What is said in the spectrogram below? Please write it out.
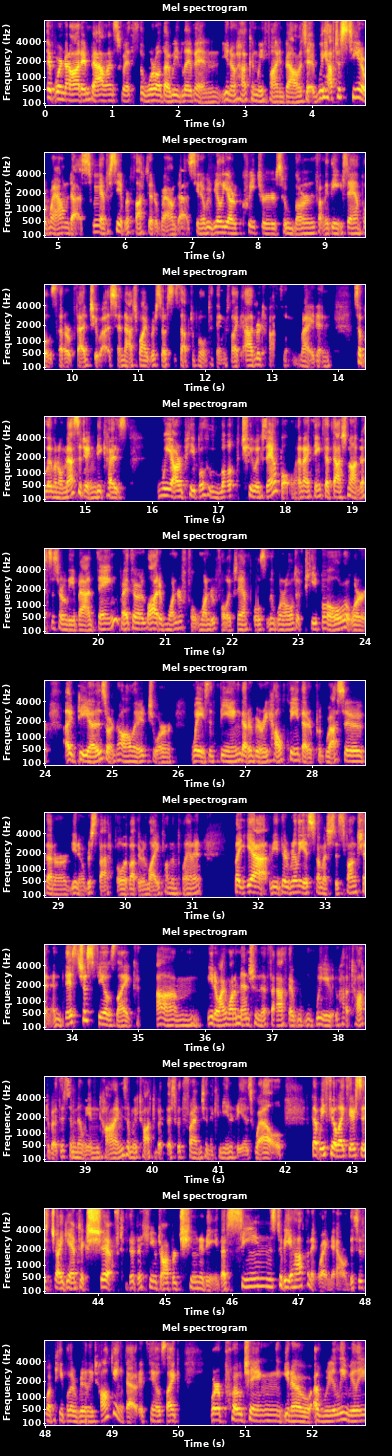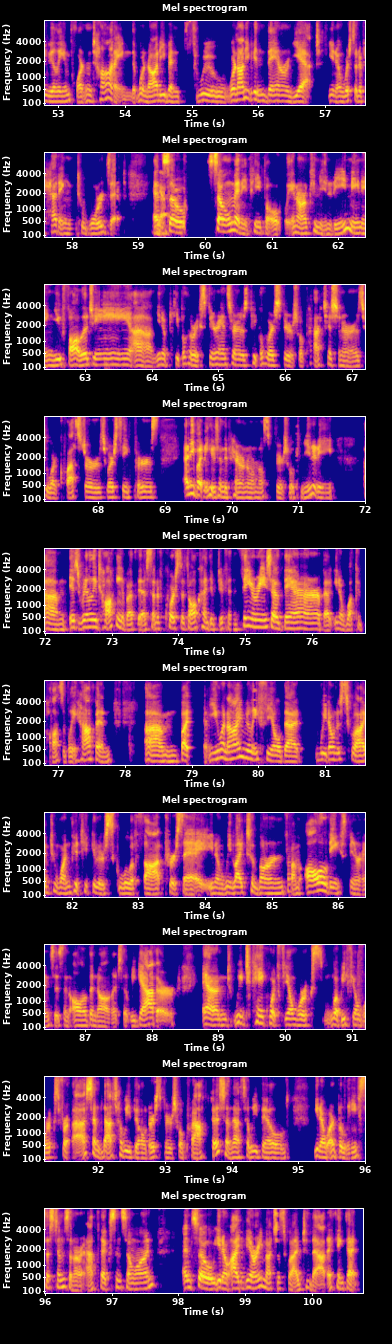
if we're not in balance with the world that we live in, you know, how can we find balance? We have to see it around us. We have to see it reflected around us. You know, we really are creatures who learn from the examples that are fed to us. And that's why we're so susceptible to things like advertising, right? And subliminal messaging, because we are people who look to example. And I think that that's not necessarily a bad thing, right? There are a lot of wonderful, wonderful examples in the world of people or ideas or knowledge or ways of being that are very healthy, that are progressive, that are, you know, respectful about their life on the planet. But yeah, I mean, there really is so much dysfunction. And this just feels like um, you know, I want to mention the fact that we have talked about this a million times, and we've talked about this with friends in the community as well, that we feel like there's this gigantic shift, there's a huge opportunity that seems to be happening right now. This is what people are really talking about. It feels like we're approaching, you know, a really, really, really important time that we're not even through, we're not even there yet. You know, we're sort of heading towards it. And yeah. so so many people in our community, meaning ufology, um, you know, people who are experiencers, people who are spiritual practitioners, who are questers, who are seekers, anybody who's in the paranormal spiritual community um, is really talking about this. And of course, there's all kinds of different theories out there about, you know, what could possibly happen. Um, but you and I really feel that we don't ascribe to one particular school of thought per se. You know, we like to learn from all of the experiences and all of the knowledge that we gather, and we take what feel works, what we feel works for us, and that's how we build our spiritual practice, and that's how we build, you know, our belief systems and our ethics and so on. And so, you know, I very much ascribe to that. I think that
